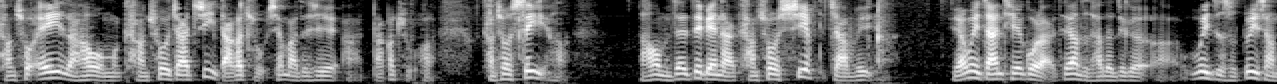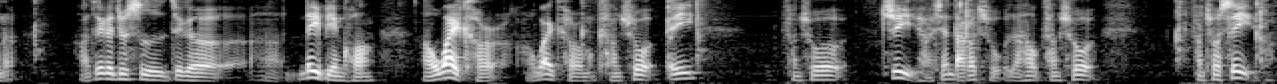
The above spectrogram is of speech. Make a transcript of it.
，Ctrl A，然后我们 Ctrl 加 G 打个组，先把这些啊打个组哈，Ctrl C 哈，然后我们在这边呢，Ctrl Shift 加 V。原位粘贴过来，这样子它的这个啊位置是对上的，啊这个就是这个啊内边框，啊外壳啊外壳我们 Ctrl A，Ctrl G 啊先打个组，然后 Ctrl Ctrl C 啊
